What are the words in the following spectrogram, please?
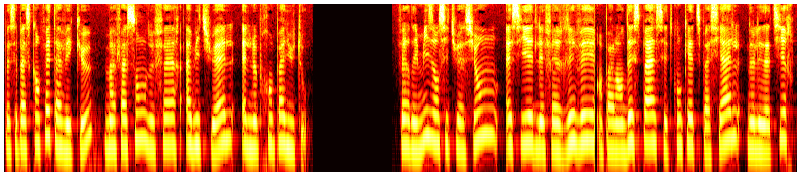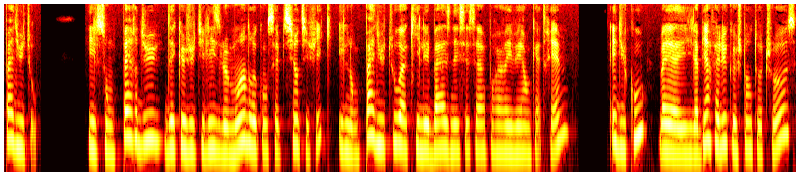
Ben, C'est parce qu'en fait avec eux, ma façon de faire habituelle, elle ne prend pas du tout. Faire des mises en situation, essayer de les faire rêver en parlant d'espace et de conquête spatiale ne les attire pas du tout. Ils sont perdus dès que j'utilise le moindre concept scientifique, ils n'ont pas du tout acquis les bases nécessaires pour arriver en quatrième, et du coup, bah, il a bien fallu que je tente autre chose.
